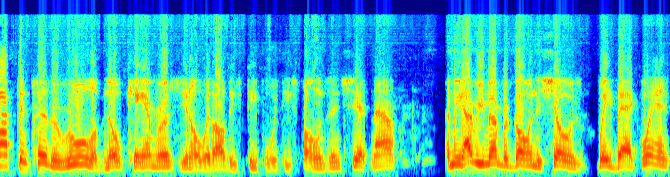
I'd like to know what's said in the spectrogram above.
happened to the rule of no cameras? You know, with all these people with these phones and shit now. I mean, I remember going to shows way back when.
